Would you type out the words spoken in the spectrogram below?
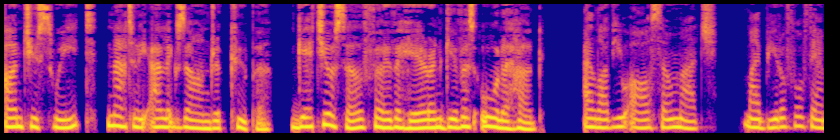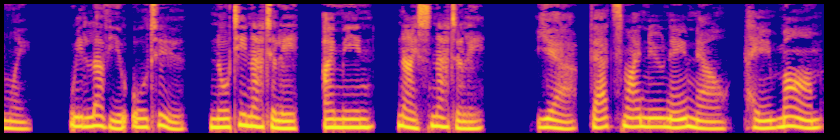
Aren't you sweet? Natalie Alexandra Cooper, get yourself over here and give us all a hug. I love you all so much, my beautiful family. We love you all too, naughty Natalie, I mean, nice Natalie. Yeah, that's my new name now. Hey mom,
